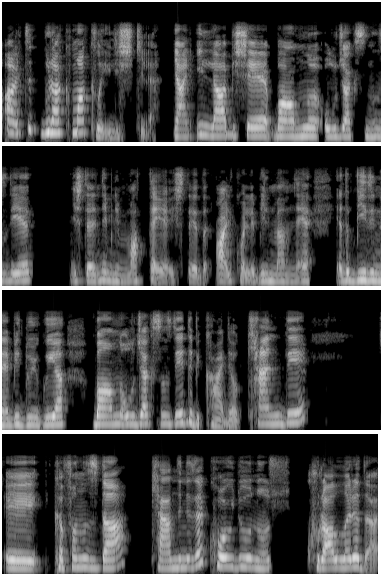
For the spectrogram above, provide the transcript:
artık bırakmakla ilişkili. Yani illa bir şeye bağımlı olacaksınız diye işte ne bileyim maddeye işte ya da alkole bilmem neye ya da birine bir duyguya bağımlı olacaksınız diye de bir kaydı yok. Kendi e, kafanızda kendinize koyduğunuz kuralları da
